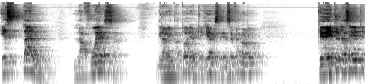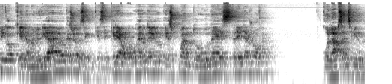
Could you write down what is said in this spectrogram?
Es tal la fuerza gravitatoria que ejerce ese fenómeno, que de hecho ya se identificó que la mayoría de ocasiones en que se crea un agujero negro es cuando una estrella roja colapsa en sí misma.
